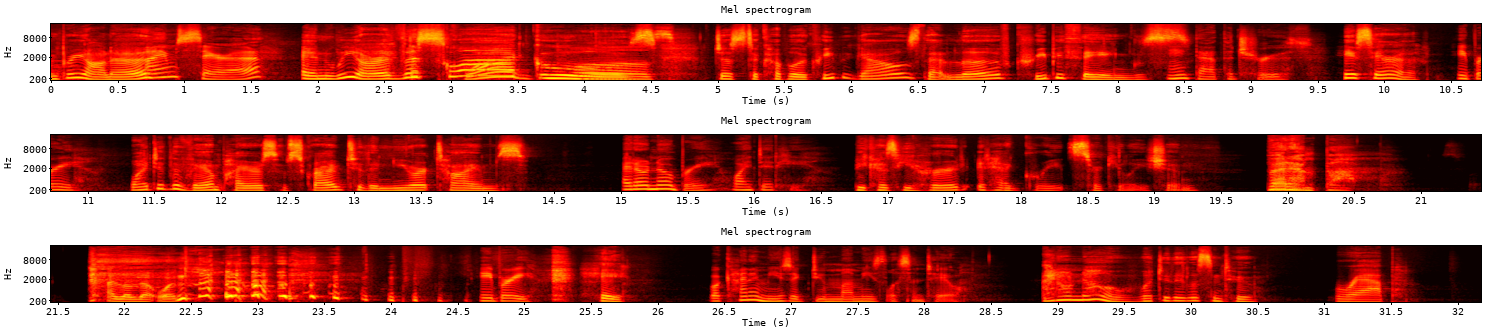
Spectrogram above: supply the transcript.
I'm Brianna. I'm Sarah. And we are the, the Squad, Squad Ghouls. Ghouls. Just a couple of creepy gals that love creepy things. Ain't that the truth? Hey, Sarah. Hey, Brie. Why did the vampire subscribe to the New York Times? I don't know, Brie. Why did he? Because he heard it had great circulation. But um bum. I love that one. hey, Brie. Hey. What kind of music do mummies listen to? I don't know. What do they listen to? Rap.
